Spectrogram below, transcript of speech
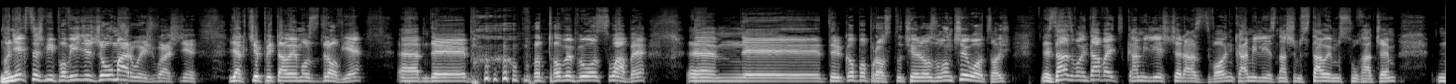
No nie chcesz mi powiedzieć, że umarłeś właśnie, jak cię pytałem o zdrowie, bo, bo to by było słabe, e, tylko po prostu cię rozłączyło coś. Zadzwoń, dawaj Kamil jeszcze raz dzwoń. Kamil jest naszym stałym słuchaczem. E, e,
